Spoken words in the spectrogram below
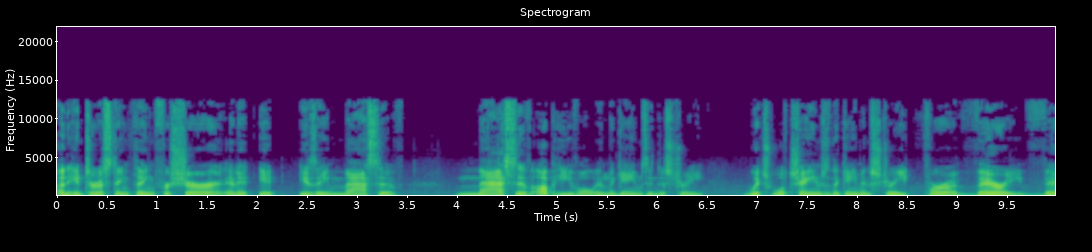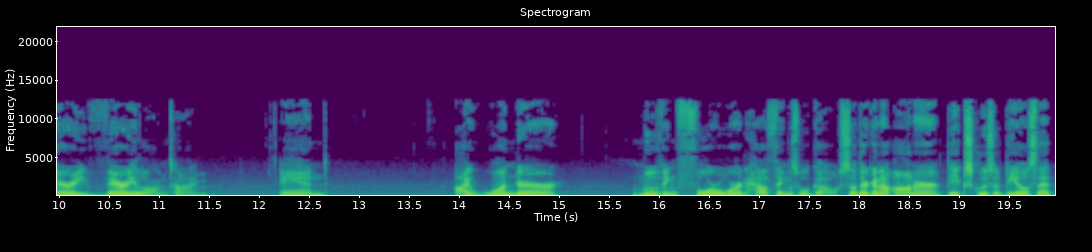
an interesting thing for sure, and it it is a massive massive upheaval in the games industry, which will change the game industry for a very, very, very long time. And I wonder moving forward how things will go. So they're going to honor the exclusive deals that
